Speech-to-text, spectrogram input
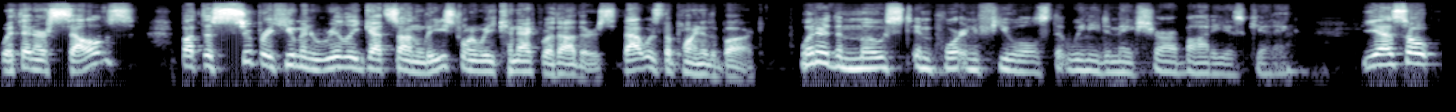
within ourselves but the superhuman really gets unleashed when we connect with others. That was the point of the book. What are the most important fuels that we need to make sure our body is getting? Yeah, so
